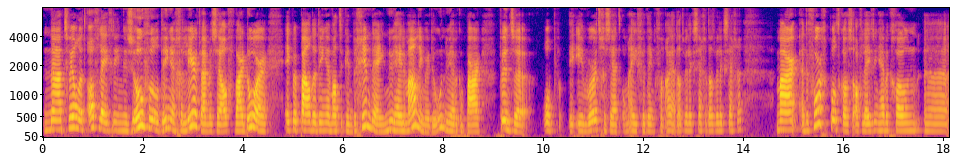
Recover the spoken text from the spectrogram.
na 200 afleveringen zoveel dingen geleerd bij mezelf, waardoor ik bepaalde dingen wat ik in het begin deed, nu helemaal niet meer doe. Nu heb ik een paar punten op in Word gezet om even te denken van, oh ja, dat wil ik zeggen, dat wil ik zeggen. Maar de vorige podcastaflevering heb ik gewoon uh,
